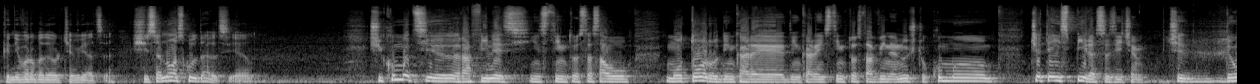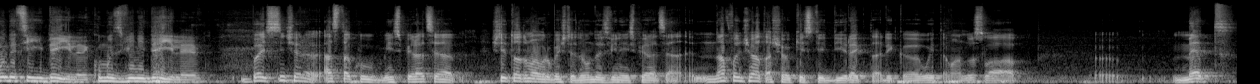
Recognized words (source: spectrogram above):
când e vorba de orice în viață. Și să nu ascult de alții. Și cum îți uh, rafinezi instinctul ăsta sau motorul din care, din care instinctul ăsta vine? Nu știu, cum, uh, ce te inspiră, să zicem? Ce, de unde ți ideile? Cum îți vin ideile? Băi, sincer, asta cu inspirația, știi, toată lumea vorbește de unde îți vine inspirația. N-a fost niciodată așa o chestie directă, adică, uite, m-am dus la uh, Met,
